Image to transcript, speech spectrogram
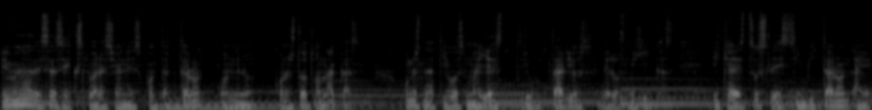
En una de esas exploraciones contactaron con, los totonacas, unos nativos mayas tributarios de los mexicas, y que a estos les invitaron a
